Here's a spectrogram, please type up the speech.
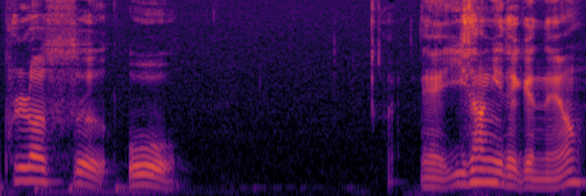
플러스 5 네, 이상이 되겠네요.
